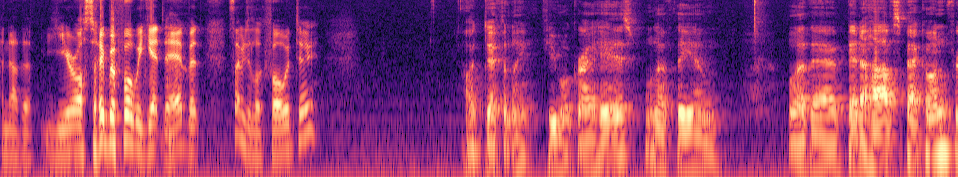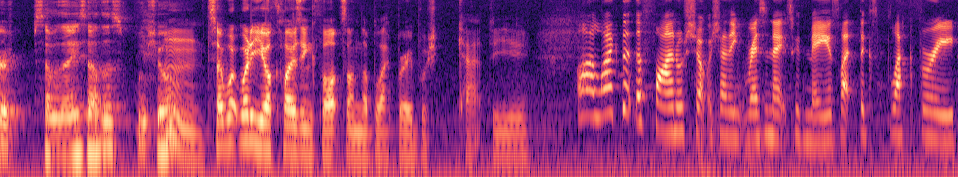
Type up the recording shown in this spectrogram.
another year or so before we get there, but something to look forward to. Oh, definitely. A few more grey hairs. We'll have the um, we'll have our better halves back on for some of these others. I'm sure. Hmm. So what what are your closing thoughts on the blackberry bush Kat? Do you? Oh, I like that the final shot, which I think resonates with me, is like the blackberry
